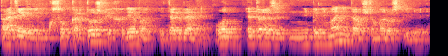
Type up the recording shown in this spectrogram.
протягивали ему кусок картошки, хлеба и так далее. Вот это разве не понимание того, что мы русские люди?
